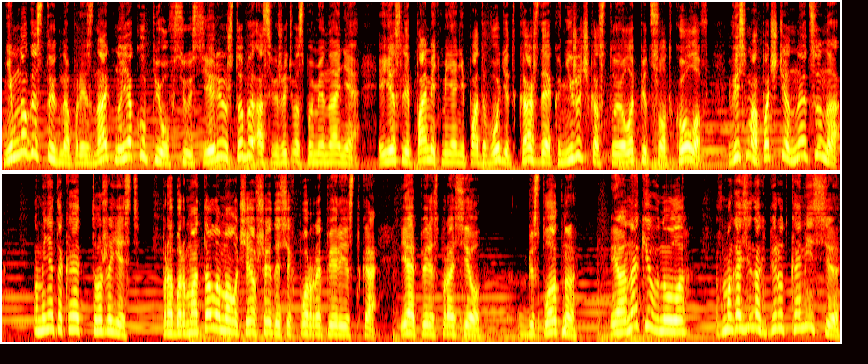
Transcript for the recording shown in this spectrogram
Немного стыдно признать, но я купил всю серию, чтобы освежить воспоминания. И если память меня не подводит, каждая книжечка стоила 500 колов. Весьма почтенная цена. «У меня такая тоже есть», — пробормотала молчавшая до сих пор раперистка. Я переспросил, «Бесплатно?» И она кивнула. В магазинах берут комиссию,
